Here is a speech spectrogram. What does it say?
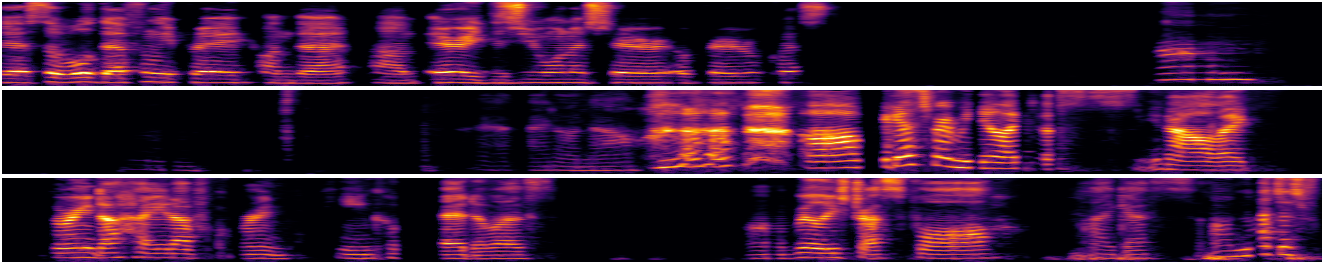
Yeah, so we'll definitely pray on that. Um, Ari, did you want to share a prayer request? Um, hmm, I, I don't know. um, I guess for me, like just you know, like during the height of quarantine, COVID, it was um, really stressful. I guess um, not just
